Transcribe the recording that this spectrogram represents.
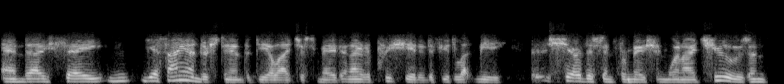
And I say, yes, I understand the deal I just made, and I'd appreciate it if you'd let me share this information when I choose. And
